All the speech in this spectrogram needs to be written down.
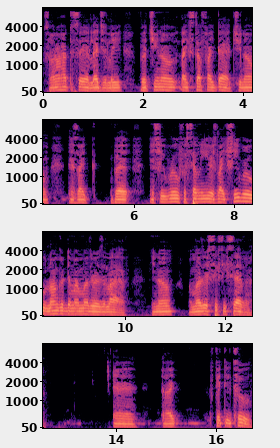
So I don't have to say allegedly, but you know, like stuff like that, you know, it's like, but, and she ruled for 70 years. Like she ruled longer than my mother is alive, you know, my mother is 67 and like 52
